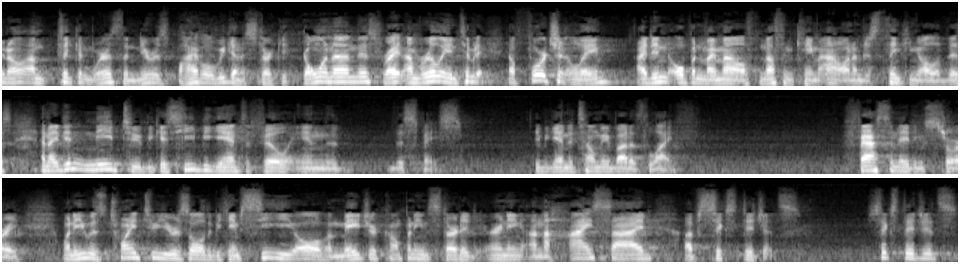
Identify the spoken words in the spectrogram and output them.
you know, I'm thinking, where's the nearest Bible? We got to start get going on this, right? I'm really intimidated. Now, fortunately, I didn't open my mouth. Nothing came out. I'm just thinking all of this. And I didn't need to because he began to fill in the, the space. He began to tell me about his life. Fascinating story. When he was 22 years old, he became CEO of a major company and started earning on the high side of six digits. Six digits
